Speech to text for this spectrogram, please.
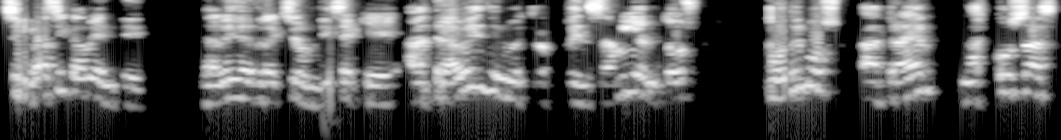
Sí, básicamente la ley de atracción dice que a través de nuestros pensamientos podemos atraer las cosas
